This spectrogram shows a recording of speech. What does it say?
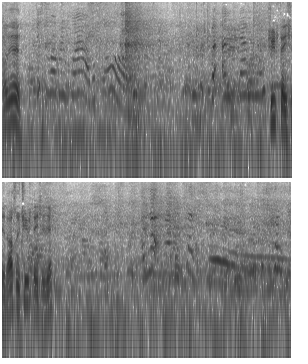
Oh yeah. This is what we were before. But and then we Tube station. Also tube station, yeah? and Daddy, pencil. Pencil.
